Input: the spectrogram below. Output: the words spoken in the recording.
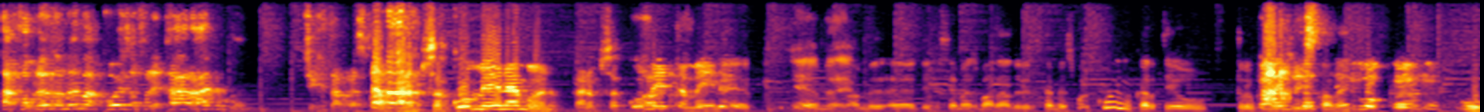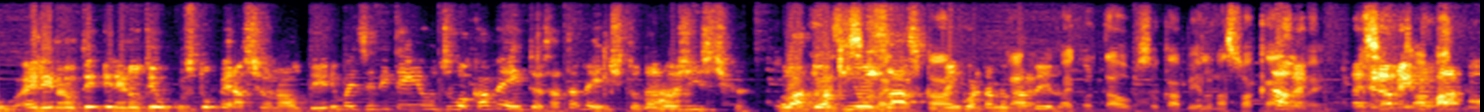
tá cobrando a mesma coisa? Eu falei, caralho, mano. Tinha que estar mais É, o cara barato. precisa comer, né, mano? O cara precisa comer Ah, também, né? É, porque É, é, é, deve ser mais barato, deve ser a mesma coisa. O cara tem o trampo de ele tá deslocamento. deslocando. O- ele, não tem, ele não tem o custo operacional dele, mas ele tem o deslocamento, exatamente, toda a Ah. logística. Olá, tô aqui em Osasco, cortar- vem cortar meu Cara, cabelo. Vai cortar o seu cabelo na sua casa, velho. Mas geralmente eu pago.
